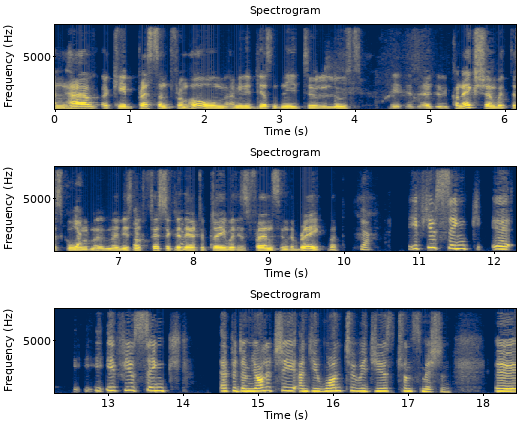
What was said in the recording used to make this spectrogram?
and have a kid present from home. I mean, it doesn't need to lose connection with the school. Yeah. Maybe it's not physically there to play with his friends in the break, but yeah. if you think uh, if you think epidemiology and you want to reduce transmission, uh,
